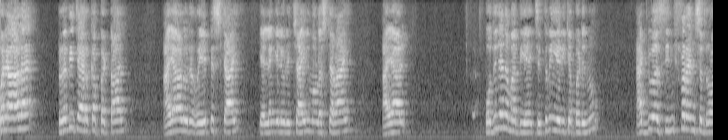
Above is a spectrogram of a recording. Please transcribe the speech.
ഒരാളെ പ്രതി ചേർക്കപ്പെട്ടാൽ അയാൾ ഒരു റേപ്പിസ്റ്റായി അല്ലെങ്കിൽ ഒരു ചൈൽഡ് മൊളസ്റ്ററായി അയാൾ പൊതുജന മധ്യെ ചിത്രീകരിക്കപ്പെടുന്നു. അഡ്വേഴ്സ് ഇൻഫറൻസ് ഡ്രോ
